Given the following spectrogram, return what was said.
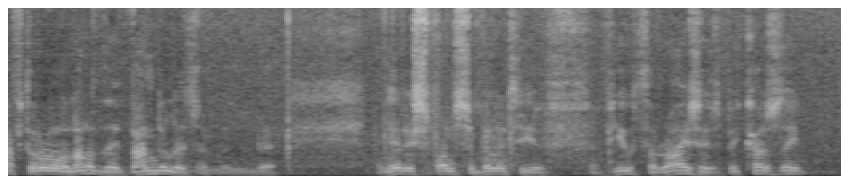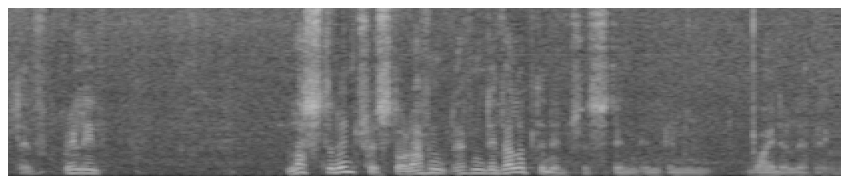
After all, a lot of the vandalism and, uh, and irresponsibility of, of youth arises because they, they've really lost an interest or haven't, haven't developed an interest in, in, in wider living.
